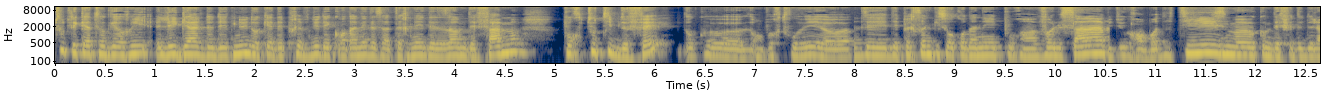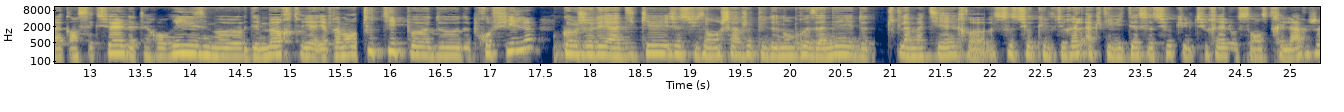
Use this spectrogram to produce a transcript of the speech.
toutes les catégories légales de détenus, donc il y a des prévenus, des condamnés, des internés, des hommes, des femmes pour tout type de faits. Donc, euh, on peut retrouver euh, des, personnes qui sont condamnées pour un vol simple, du grand banditisme, comme des faits de délinquance sexuelle, de terrorisme, euh, des meurtres. Il y, a, il y, a, vraiment tout type de, de profil. Comme je l'ai indiqué, je suis en charge depuis de nombreuses années de toute la matière socioculturelle, activité socioculturelle au sens très large.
